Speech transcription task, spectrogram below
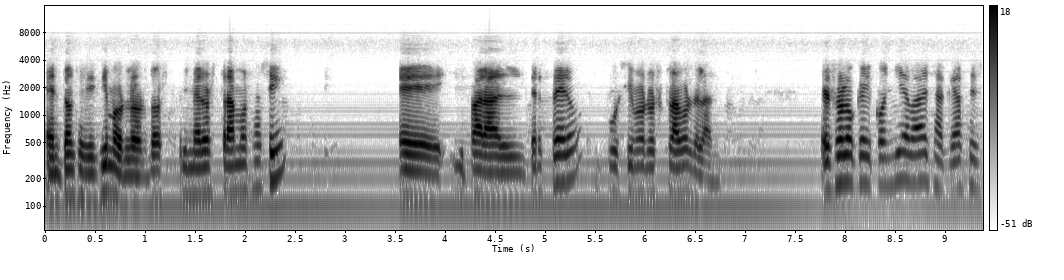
Entonces hicimos los dos primeros tramos así eh, y para el tercero pusimos los clavos delante. Eso lo que conlleva es a que haces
